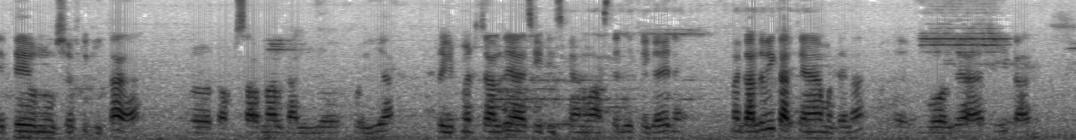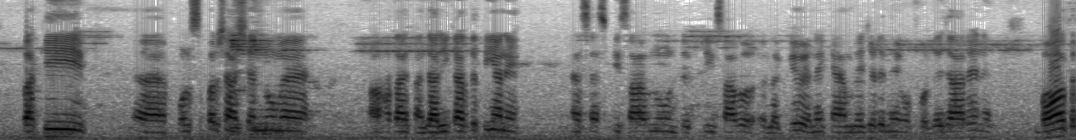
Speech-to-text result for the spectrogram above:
ਇੱਥੇ ਉਹਨੂੰ ਸ਼ਿਫਟ ਕੀਤਾ ਆ। ਡਾਕਟਰ ਸਾਹਿਬ ਨਾਲ ਗੱਲ ਹੋਈ ਆ। ਟ੍ਰੀਟਮੈਂਟ ਚੱਲ ਰਿਹਾ ਹੈ ਸੀਟੀ ਸਕੈਨ ਵਾਸਤੇ ਲੈ ਕੇ ਗਏ ਨੇ। ਮੈਂ ਗੱਲ ਵੀ ਕਰਕੇ ਆਇਆ ਮੁੰਡੇ ਨਾਲ ਬੋਲ ਰਿਹਾ ਹੈ, ਠੀਕ ਆ। ਬਾਕੀ ਪੁਲਿਸ ਪ੍ਰਸ਼ਾਸਨ ਨੂੰ ਮੈਂ ਹਦਾਇਤਾਂ ਜਾਰੀ ਕਰ ਦਿੱਤੀਆਂ ਨੇ। ਐਸਐਸਪੀ ਸਾਹਿਬ ਨੂੰ, ਡਿਪਟੀ ਸਾਹਿਬ ਲੱਗੇ ਹੋਏ ਨੇ, ਕੈਮਰੇ ਜਿਹੜੇ ਨੇ ਉਹ ਖੋਲੇ ਜਾ ਰਹੇ ਨੇ। ਬਹੁਤ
